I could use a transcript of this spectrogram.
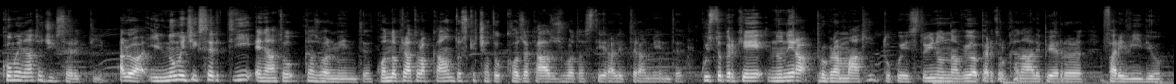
come è nato GXRT? Allora, il nome GXRT è nato casualmente. Quando ho creato l'account ho schiacciato cose a caso sulla tastiera, letteralmente. Questo perché non era programmato tutto questo, io non avevo aperto il canale per fare video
